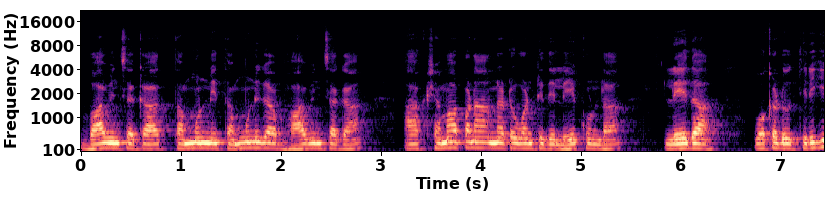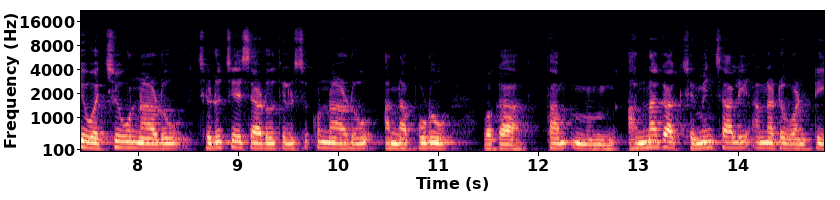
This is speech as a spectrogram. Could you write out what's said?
భావించక తమ్ముణ్ణి తమ్మునిగా భావించగా ఆ క్షమాపణ అన్నటువంటిది లేకుండా లేదా ఒకడు తిరిగి వచ్చి ఉన్నాడు చెడు చేశాడు తెలుసుకున్నాడు అన్నప్పుడు ఒక తమ్ అన్నగా క్షమించాలి అన్నటువంటి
